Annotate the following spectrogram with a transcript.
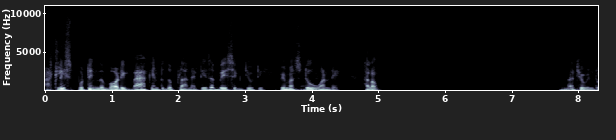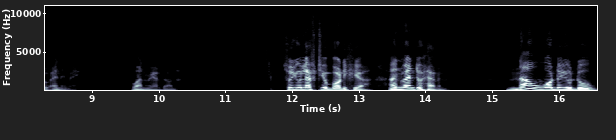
at least putting the body back into the planet is a basic duty we must do one day. Hello? That you will do anyway, one way or the other. So you left your body here and went to heaven. Now what do you do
